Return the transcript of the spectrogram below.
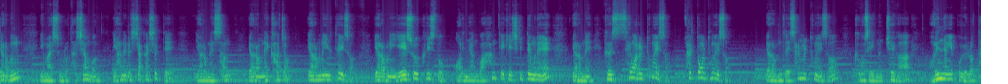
여러분 이 말씀으로 다시 한번 이 한 해를 시작하실 때 여러분의 삶, 여러분의 가정, 여러분의 일터에서 여러분이 예수 그리스도 어린 양과 함께 계시기 때문에 여러분의 그 생활을 통해서 활동을 통해서 여러분들의 삶을 통해서 그곳에 있는 죄가 어린 양의 보혈로 다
